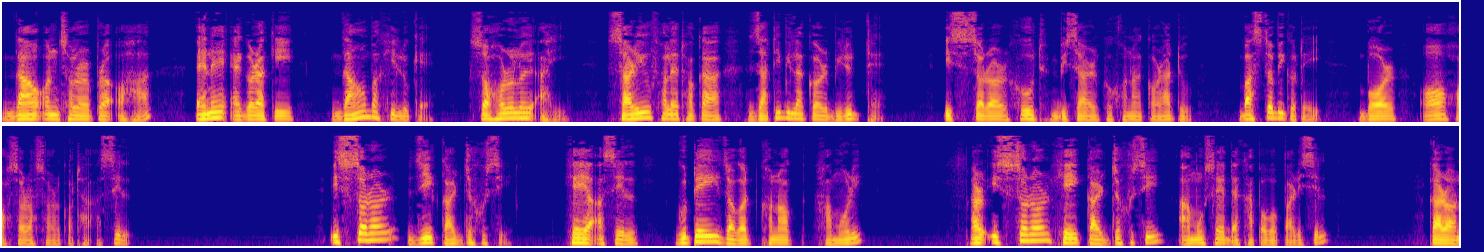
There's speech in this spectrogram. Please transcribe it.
গাঁও অঞ্চলৰ পৰা অহা এনে এগৰাকী গাঁওবাসী লোকে চহৰলৈ আহি চাৰিওফালে থকা জাতিবিলাকৰ বিৰুদ্ধে ঈশ্বৰৰ সোধ বিচাৰ ঘোষণা কৰাটো বাস্তৱিকতেই বৰ অসচৰাচৰ কথা আছিল। ঈশ্বৰৰ যি কাৰ্যসূচী সেয়া আছিল গোটেই জগতখনক সামৰি আৰু ঈশ্বৰৰ সেই কাৰ্যসূচী আমোছে দেখা পাব পাৰিছিল কাৰণ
